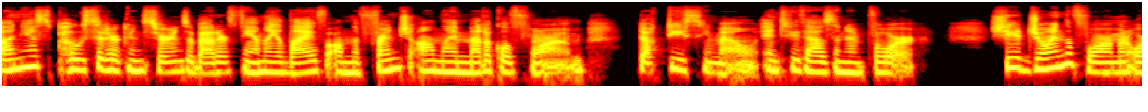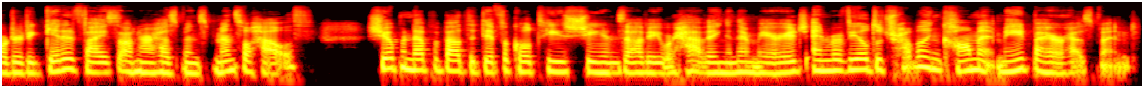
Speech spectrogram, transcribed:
Agnès posted her concerns about her family life on the French online medical forum, Doctissimo in 2004. She had joined the forum in order to get advice on her husband's mental health. She opened up about the difficulties she and Xavier were having in their marriage and revealed a troubling comment made by her husband.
